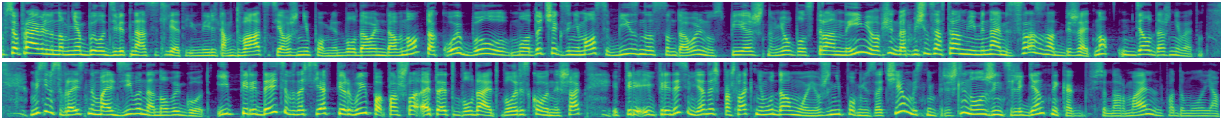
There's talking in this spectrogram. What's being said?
все правильно, но мне было 19 лет, или там 20, я уже не помню. Это было довольно давно. Такой был молодой человек, занимался бизнесом довольно успешно. У него было странное имя. Вообще, от мужчин со странными именами сразу надо бежать. Но дело даже не в этом. Мы с ним собрались на Мальдивы на Новый год. И перед этим, значит, я впервые по- пошла... Это, это был, да, это был рискованный шаг. И, пер- и перед этим я, значит, пошла к нему домой. Я уже не помню, зачем мы с ним пришли, но он же интеллигентный, как бы все нормально, подумала я.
